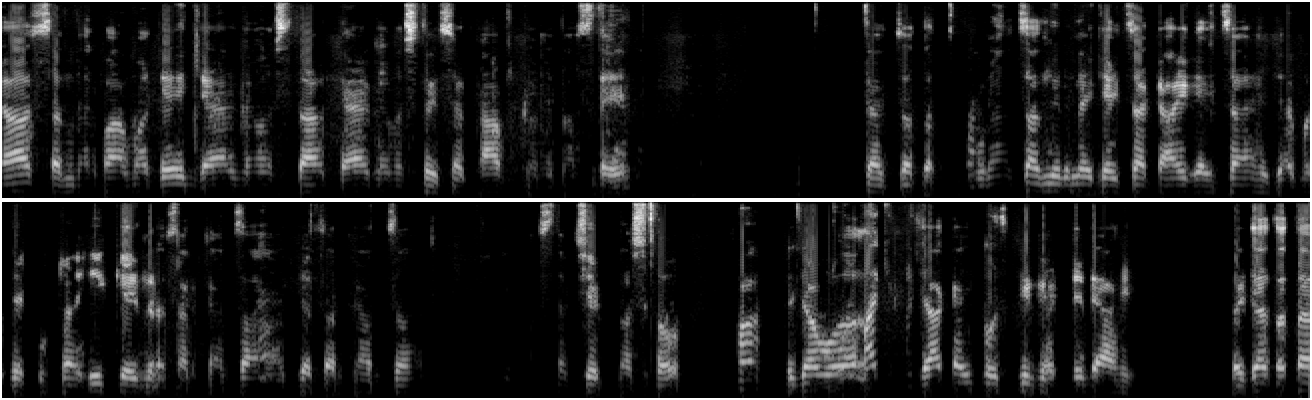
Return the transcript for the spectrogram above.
या संदर्भामध्ये न्याय व्यवस्था न्याय व्यवस्थेचं काम करत असते त्याचा कुणाचा निर्णय घ्यायचा काय घ्यायचा ह्याच्यामध्ये कुठलाही केंद्र सरकारचा राज्य सरकारचा हस्तक्षेप नसतो. त्याच्यामुळं ज्या काही गोष्टी घडलेल्या आहेत त्याच्यात आता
